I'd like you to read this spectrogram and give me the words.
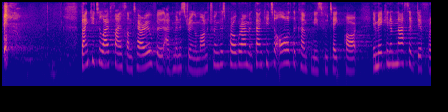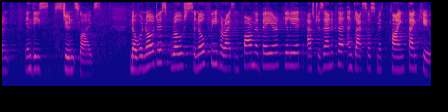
Thank you to Life Science Ontario for administering and monitoring this program, and thank you to all of the companies who take part in making a massive difference in these students' lives. Novo Nordisk, Roche, Sanofi, Horizon Pharma, Bayer, Gilead, AstraZeneca and GlaxoSmithKline, thank you.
